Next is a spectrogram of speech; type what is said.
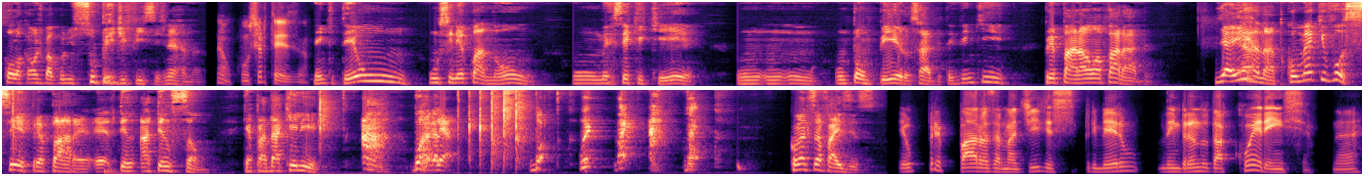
colocar uns bagulhos super difíceis, né, Renan? Não, com certeza. Tem que ter um, um sine qua non, um mercequique, um, um, um, um tompeiro, sabe? Tem, tem que preparar uma parada. E aí, Renato, como é que você prepara é, ten- a tensão? Que é pra dar aquele. Ah! Bora, galera! Bora! Vai! Vai! Ah, vai! Como é que você faz isso? Eu preparo as armadilhas primeiro lembrando da coerência, né?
